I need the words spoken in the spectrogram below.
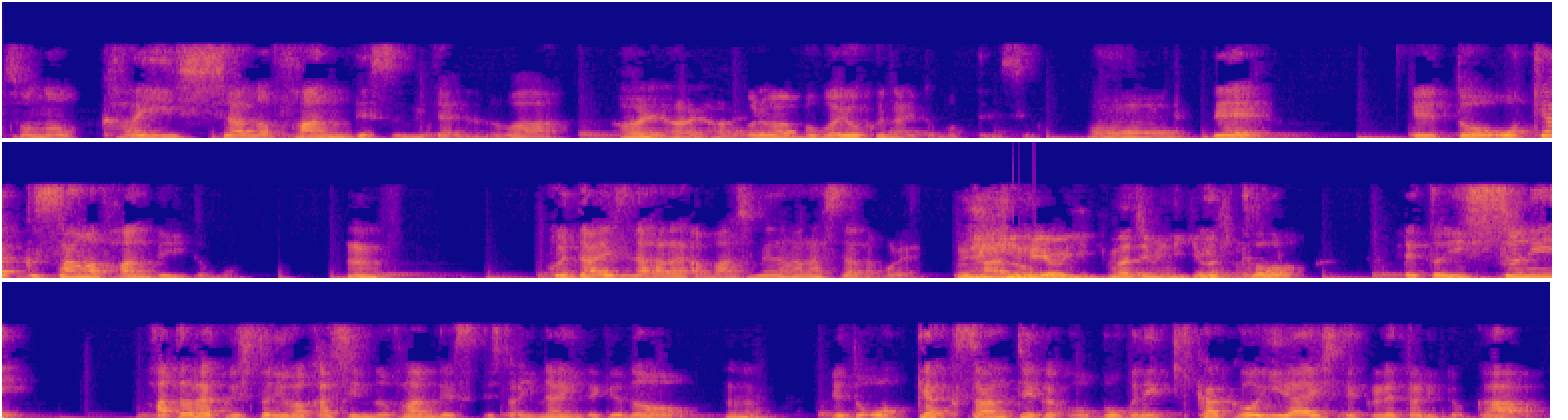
その会社のファンですみたいなのは、はいはいはいこ。れは僕は良くないと思ってるんですよ。で、えっ、と、お客さんはファンでいいと思うん。う。これ大事な話、あ、真面目な話だな、これ。いいや、真面目に行きましょう。えっと、えっと、一緒に働く人に若新のファンですって人はいないんだけど、うん。えっと、お客さんっていうか、こう、僕に企画を依頼してくれたりとか、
